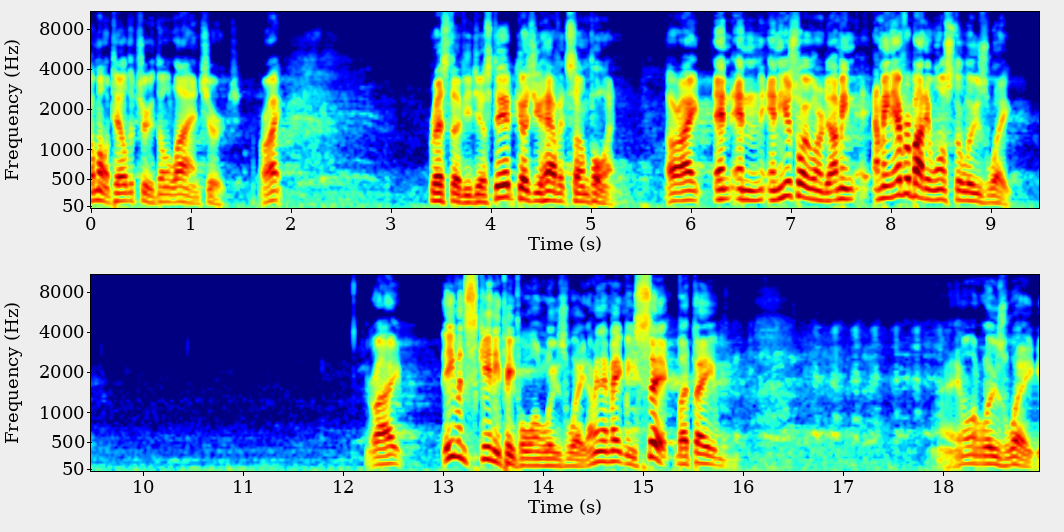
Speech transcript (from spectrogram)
Come on, tell the truth. Don't lie in church. All right? Rest of you just did because you have at some point. All right? And, and, and here's what we want to do. I mean, I mean, everybody wants to lose weight. Right? Even skinny people want to lose weight. I mean, they make me sick, but they, they want to lose weight.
